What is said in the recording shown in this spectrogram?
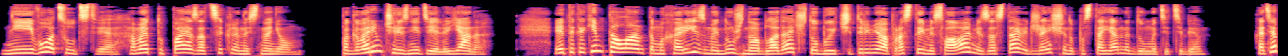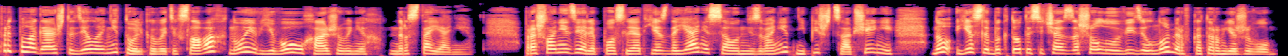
Не его отсутствие, а моя тупая зацикленность на нем. Поговорим через неделю, Яна. Это каким талантом и харизмой нужно обладать, чтобы четырьмя простыми словами заставить женщину постоянно думать о тебе? Хотя предполагаю, что дело не только в этих словах, но и в его ухаживаниях на расстоянии. Прошла неделя после отъезда Яниса, он не звонит, не пишет сообщений, но если бы кто-то сейчас зашел и увидел номер, в котором я живу,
